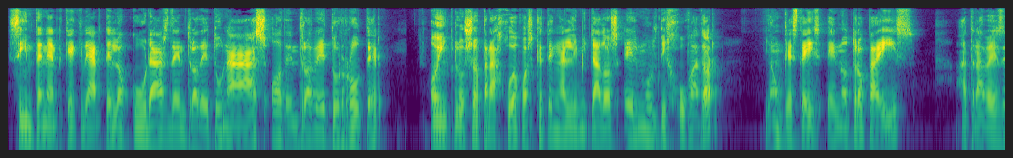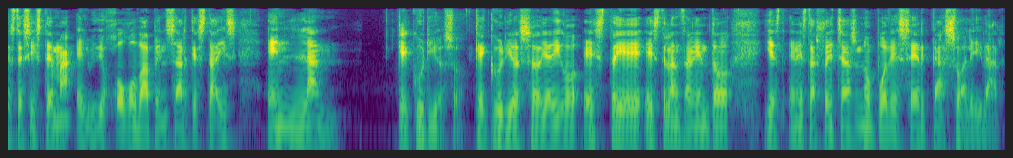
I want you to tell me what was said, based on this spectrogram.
sin tener que crearte locuras dentro de tu NAS o dentro de tu router, o incluso para juegos que tengan limitados el multijugador. Y aunque estéis en otro país, a través de este sistema el videojuego va a pensar que estáis en LAN. Qué curioso, qué curioso, ya digo, este, este lanzamiento y en estas fechas no puede ser casualidad.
